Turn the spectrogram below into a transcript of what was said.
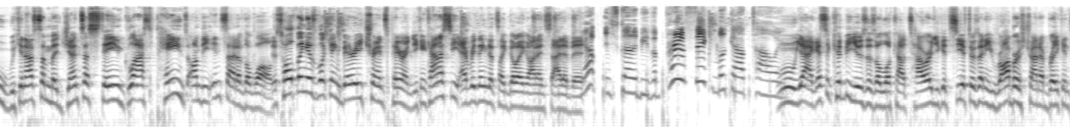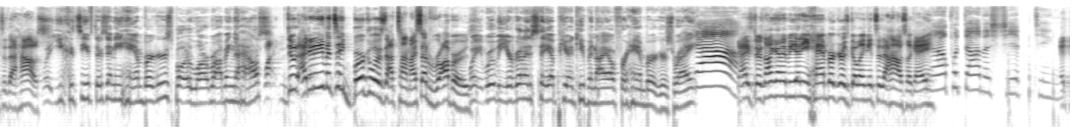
ooh, we can have some magenta stained glass panes on the inside of the wall. This whole thing is looking very transparent. You can kind of see everything that's like going on inside of it. Yep, it's gonna be the perfect lookout tower. Ooh, yeah, I guess it could be used as a lookout tower. You could see if there's any robbers trying to break into the house. Wait, you could see if there's any hamburgers but robbing the house. What? Dude, I didn't even say burglars that time. I said robbers. Wait, Ruby, you're gonna stay up here and keep an eye out for hamburgers, right? Yeah. Guys, there's not gonna be any hamburgers going into the house, okay? Yeah, I'll put down a ship thing.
